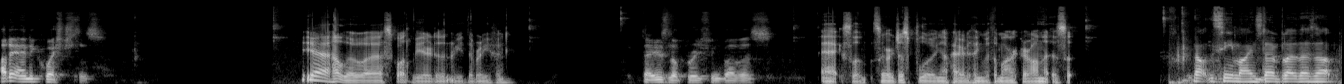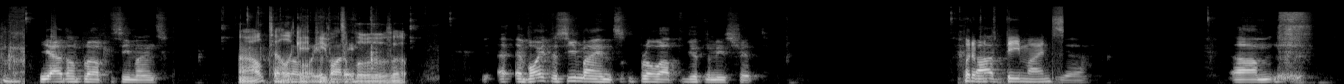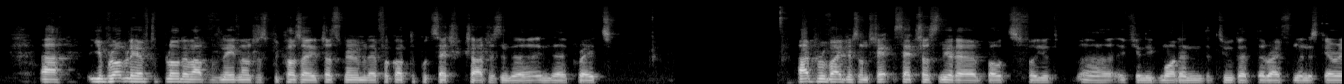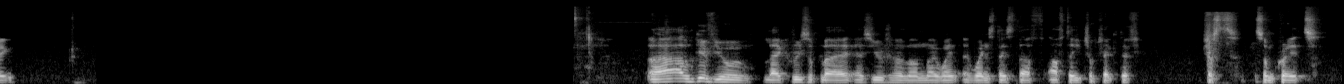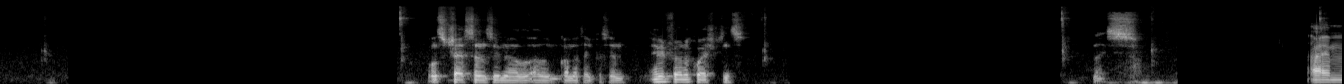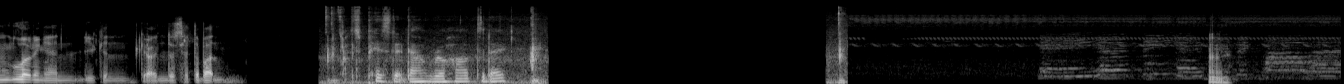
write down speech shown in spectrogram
Are there any questions? Yeah, hello. Uh, squad leader didn't read the briefing. There is no briefing, brothers. Excellent. So we're just blowing up everything with a marker on it, is it? Not the sea mines. Don't blow those up. Yeah, don't blow up the sea mines. I'll Don't delegate people to blow those up. Avoid the sea mines, blow up Vietnamese shit. What about Uh, B mines? Yeah. Um, uh, you probably have to blow them up with nade launchers because I just remembered I forgot to put satchel charges in the in the crates. I'll provide you some satchels near the boats for you uh, if you need more than the two that the rifleman is carrying. Uh, I'll give you like resupply as usual on my Wednesday stuff after each objective. Just some crates. Once Chess sends in, I'll, I'm gonna take us in. Any further questions? Nice. I'm loading in. You can go ahead and just hit the button. Just pissed it down real hard today. Oh.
